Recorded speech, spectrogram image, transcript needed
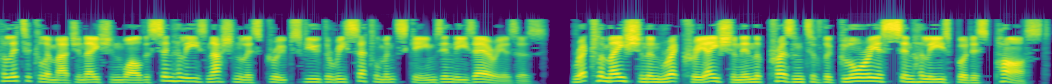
political imagination while the Sinhalese nationalist groups viewed the resettlement schemes in these areas as reclamation and recreation in the present of the glorious Sinhalese Buddhist past.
